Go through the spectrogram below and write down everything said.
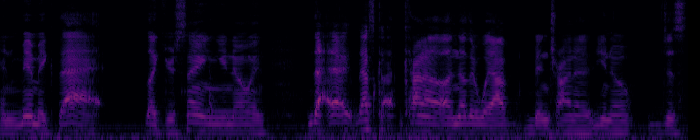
and mimic that, like you're saying, you know, and that that's kind of another way I've been trying to, you know, just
